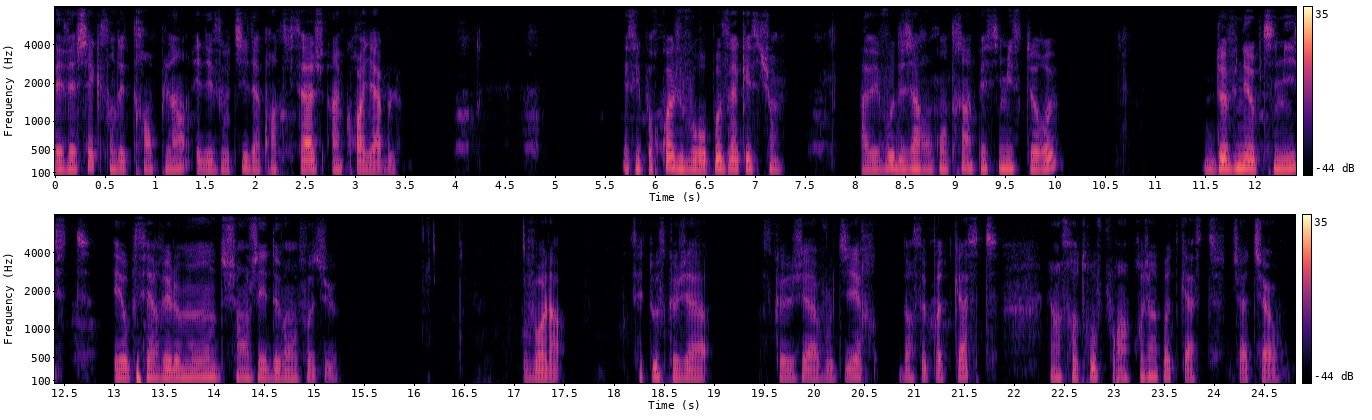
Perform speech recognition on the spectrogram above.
Les échecs sont des tremplins et des outils d'apprentissage incroyables. Et c'est pourquoi je vous repose la question. Avez-vous déjà rencontré un pessimiste heureux? Devenez optimiste et observez le monde changer devant vos yeux. Voilà, c'est tout ce que j'ai à, vous dire dans ce podcast et on se retrouve pour un prochain podcast. Ciao ciao.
